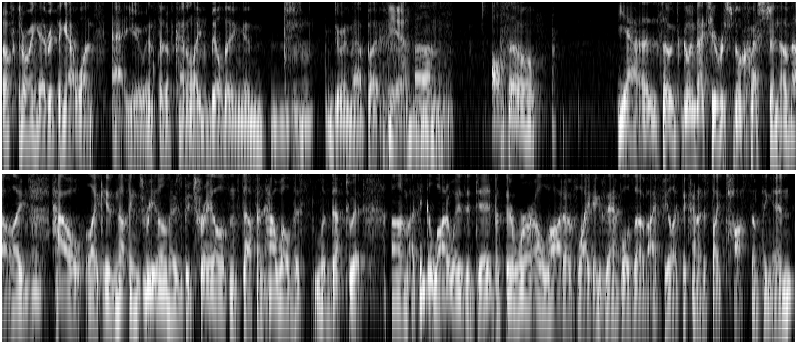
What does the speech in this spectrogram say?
of throwing everything at once at you instead of kind of like mm-hmm. building and doing that. But yeah. Um, also yeah uh, so going back to your original question about like how like is nothing's real and there's betrayals and stuff and how well this lived up to it um, i think a lot of ways it did but there were a lot of like examples of i feel like they kind of just like tossed something in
